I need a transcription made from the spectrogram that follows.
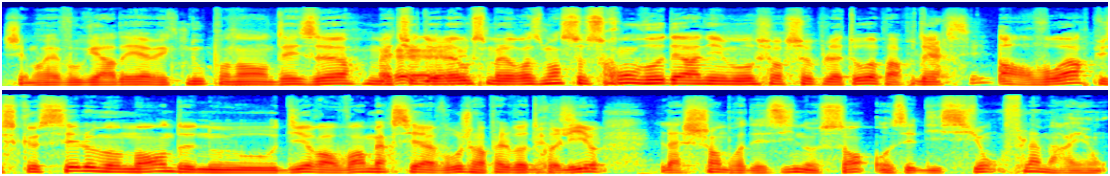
J'aimerais vous garder avec nous pendant des heures. Mathieu. Delahousse, malheureusement, ce seront vos derniers mots sur ce plateau, à part peut-être Merci. au revoir, puisque c'est le moment de nous dire au revoir. Merci à vous. Je rappelle votre Merci. livre, La Chambre des Innocents, aux éditions Flammarion.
